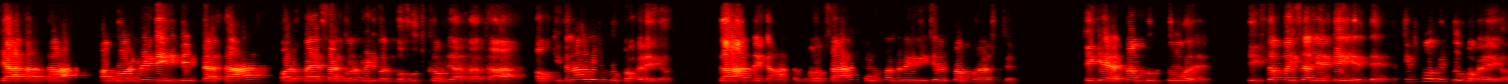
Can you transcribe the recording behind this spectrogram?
जाता था। और गवर्नमेंट यही देखता था और पैसा गवर्नमेंट को बहुत कम जाता था। अब कितना लोग को पकड़ेगा? कहाँ से कहाँ तक? मतलब सारा ऊपर से नीचे सब भ्रष्ट है। ठीक है? सब घुसखोर है। ठीक, सब पैसा लेते ही लेते हैं। किसको किसको पकड़ेगा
